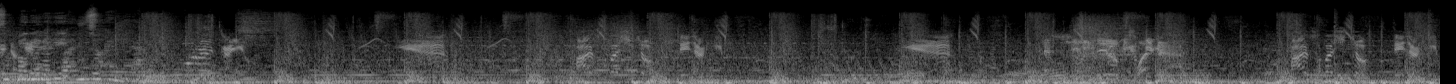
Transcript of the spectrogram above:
대장님. 미네랄이 부족합니다. 뭐랄까요? 예. 말씀하시죠, 대장님. 예. SCV 없습니다. 말씀하시죠, 대장님.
